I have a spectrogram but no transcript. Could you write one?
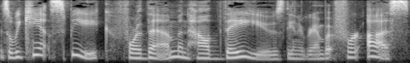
And so we can't speak for them and how they use the Enneagram, but for us,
